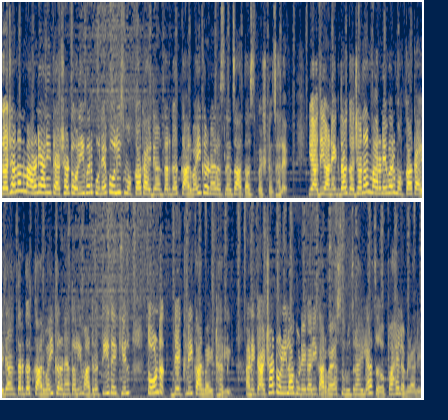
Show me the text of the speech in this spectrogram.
गजानन मारणे आणि त्याच्या टोळीवर पुणे पोलीस मोक्का कायद्याअंतर्गत कारवाई करणार असल्याचं आता स्पष्ट झालंय. याआधी अनेकदा गजानन मारणेवर मोक्का कायद्याअंतर्गत कारवाई करण्यात आली मात्र ती देखील तोंड देखली कारवाई ठरली आणि त्याच्या टोळीला गुन्हेगारी कारवाया सुरूच राहिल्याचं पाहायला मिळाले.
